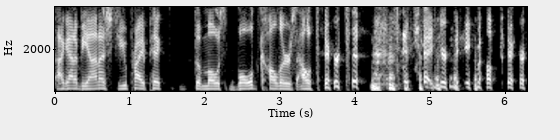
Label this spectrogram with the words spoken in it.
I got to be honest, you probably picked the most bold colors out there to, to get your name out there.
